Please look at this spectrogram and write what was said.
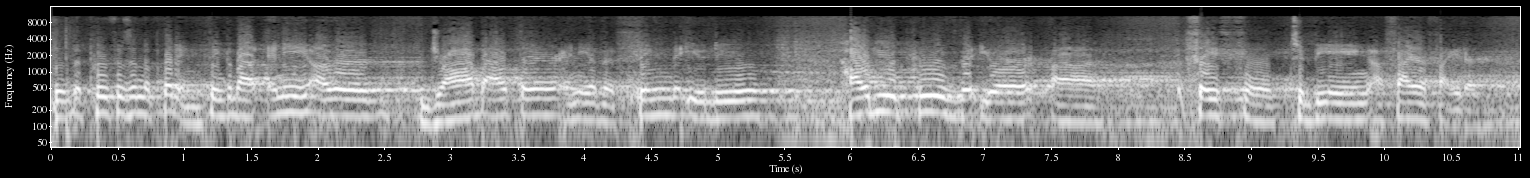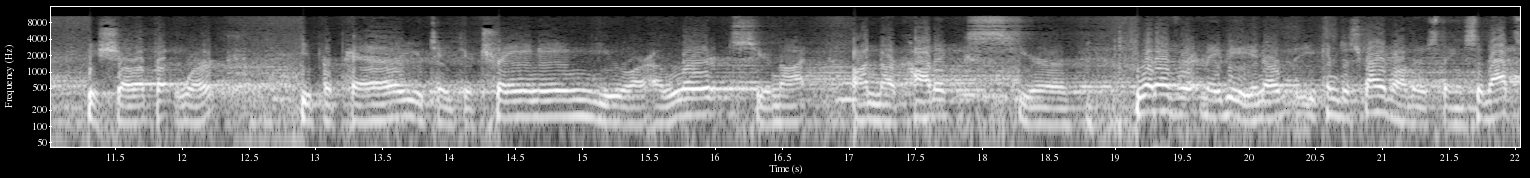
the proof is in the pudding. Think about any other job out there, any other thing that you do. How do you prove that you're uh, faithful to being a firefighter? You show up at work, you prepare, you take your training, you are alert, you're not on narcotics, you're whatever it may be. You know, you can describe all those things. So that's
